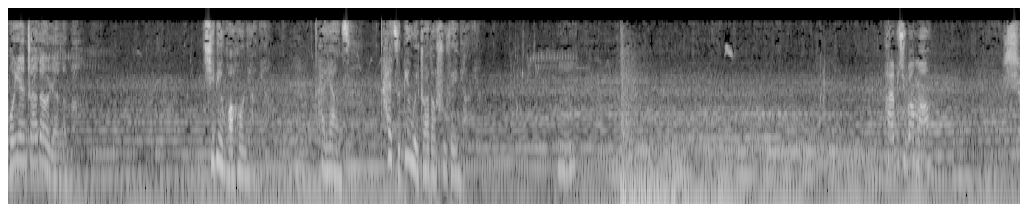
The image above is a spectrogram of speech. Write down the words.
红颜抓到人了吗？启禀皇后娘娘，看样子太子并未抓到淑妃娘娘。嗯，还不去帮忙？是。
